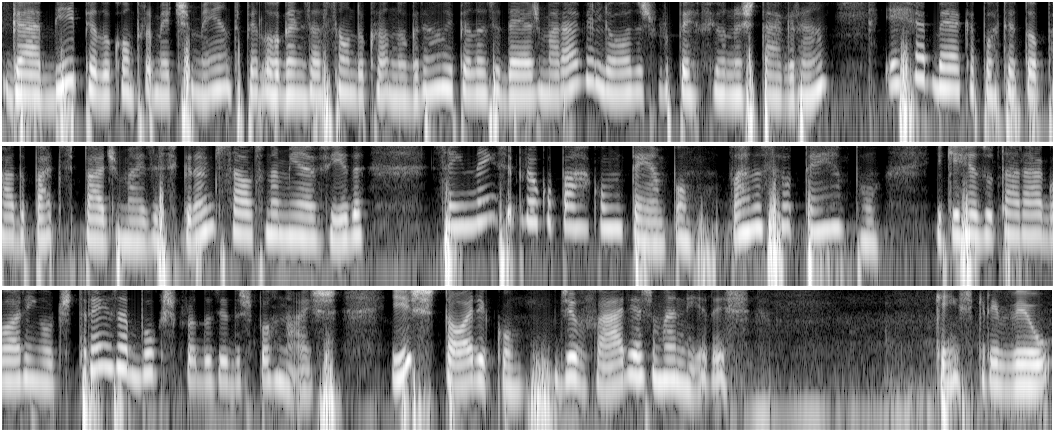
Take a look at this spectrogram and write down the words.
Gabi, pelo comprometimento, pela organização do cronograma e pelas ideias maravilhosas para o perfil no Instagram. E Rebeca, por ter topado participar de mais esse grande salto na minha vida, sem nem se preocupar com o tempo. Vai no seu tempo. E que resultará agora em outros três e-books produzidos por nós. Histórico, de várias maneiras. Quem escreveu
